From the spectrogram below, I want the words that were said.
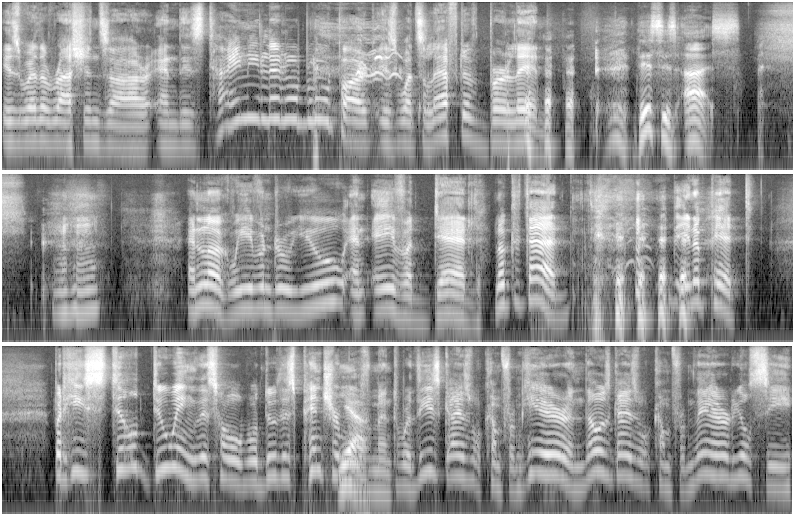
is where the Russians are, and this tiny little blue part is what's left of Berlin. This is us. Mm-hmm. And look, we even drew you and Eva dead. Look at that. In a pit. But he's still doing this whole we'll do this pincher Yeah. movement where these guys will come from here and those guys will come from there. You'll see.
